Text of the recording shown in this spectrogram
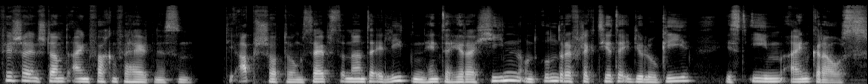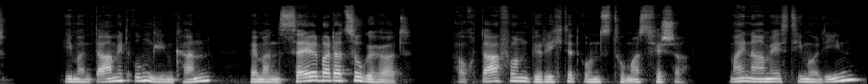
Fischer entstammt einfachen Verhältnissen. Die Abschottung selbsternannter Eliten hinter Hierarchien und unreflektierter Ideologie ist ihm ein Graus. Wie man damit umgehen kann, wenn man selber dazugehört, auch davon berichtet uns Thomas Fischer. Mein Name ist Timo Lien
